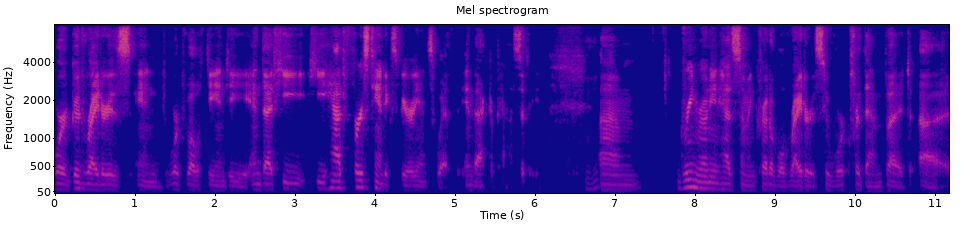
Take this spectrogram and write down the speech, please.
were good writers and worked well with d&d and that he he had firsthand experience with in that capacity Mhm. um, green ronin has some incredible writers who work for them but uh,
